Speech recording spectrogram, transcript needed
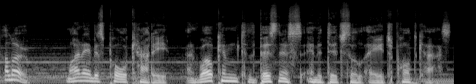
Hello, my name is Paul Caddy, and welcome to the Business in a Digital Age podcast.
